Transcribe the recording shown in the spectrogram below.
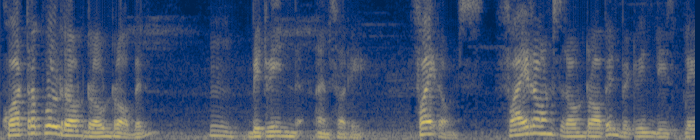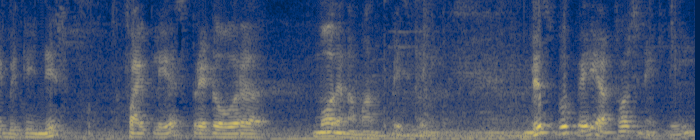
quadruple round round robin Hmm. between I'm sorry, five rounds. Five rounds round robin between these played between these five players spread over a, more than a month basically. This book, very unfortunately,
